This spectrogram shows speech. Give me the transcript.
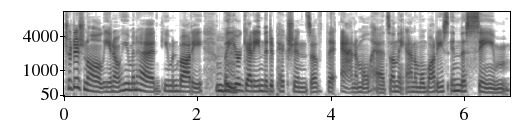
traditional, you know, human head, human body, but Mhm. you're getting the depictions of the animal heads on the animal bodies in the same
